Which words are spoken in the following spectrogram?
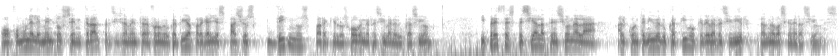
o como un elemento central precisamente de la forma educativa para que haya espacios dignos para que los jóvenes reciban educación y presta especial atención al contenido educativo que deben recibir las nuevas generaciones.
